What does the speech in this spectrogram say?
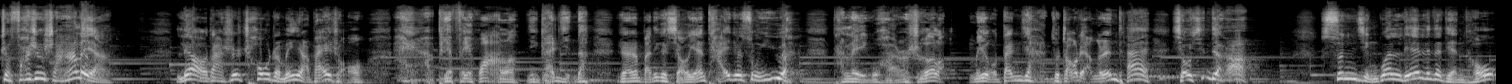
这发生啥了呀？”廖大师抽着眉眼摆手：“哎呀，别废话了，你赶紧的，让人把那个小严抬着送医院。他肋骨好像折了，没有担架，就找两个人抬，小心点儿。”孙警官连连的点头，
